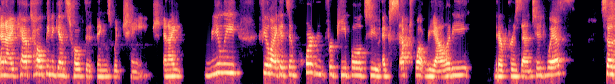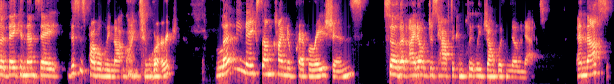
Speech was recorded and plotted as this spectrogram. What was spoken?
and I kept hoping against hope that things would change. And I really feel like it's important for people to accept what reality they're presented with so that they can then say, This is probably not going to work. Let me make some kind of preparations so that I don't just have to completely jump with no net. And that's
